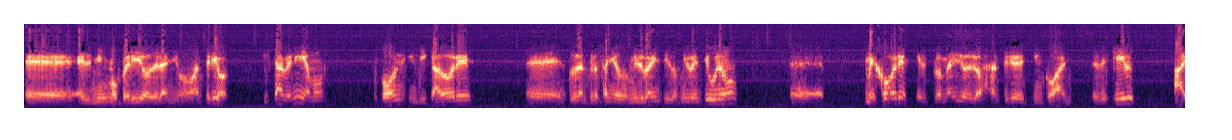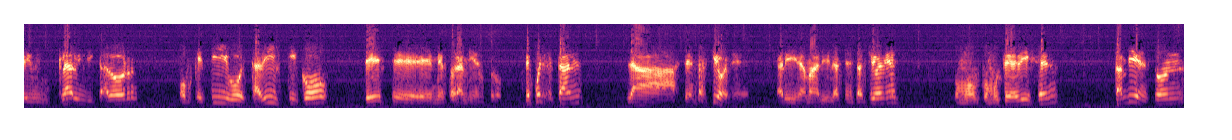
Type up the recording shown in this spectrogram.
eh, el mismo periodo del año anterior. Y ya veníamos con indicadores eh, durante los años 2020 y 2021 eh, mejores que el promedio de los anteriores cinco años. Es decir, hay un claro indicador objetivo, estadístico de ese mejoramiento. Después están las sensaciones, Karina, Mari, las sensaciones, como, como ustedes dicen, también son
